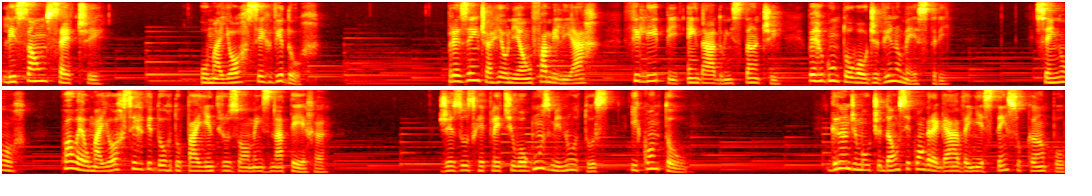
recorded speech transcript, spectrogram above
Lição 7 O maior servidor. Presente à reunião familiar, Filipe, em dado instante, perguntou ao Divino Mestre: Senhor, qual é o maior servidor do Pai entre os homens na terra? Jesus refletiu alguns minutos e contou. Grande multidão se congregava em extenso campo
